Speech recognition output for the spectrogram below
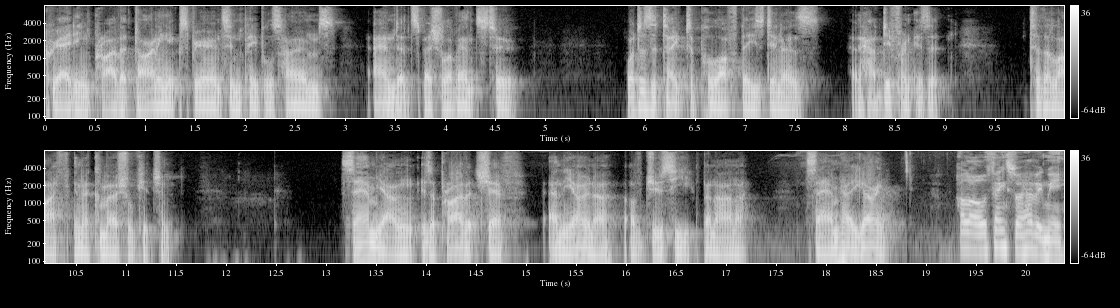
creating private dining experience in people's homes and at special events too. What does it take to pull off these dinners, and how different is it to the life in a commercial kitchen? Sam Young is a private chef and the owner of Juicy Banana. Sam, how are you going? Hello, thanks for having me.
